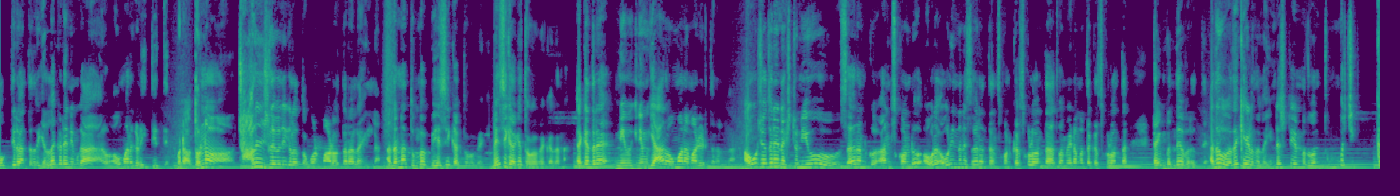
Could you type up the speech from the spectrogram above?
ಹೋಗ್ತೀರಾ ಅಂತಂದ್ರೆ ಎಲ್ಲ ಕಡೆ ನಿಮ್ಗೆ ಅವಮಾನಗಳು ಇದ್ದಿದ್ದೆ. ಬಟ್ ಅದನ್ನ ಚಾಲೆಂಜ್ ಲೆವೆಲ್ಗೆಲ್ಲ ತಗೊಂಡ್ ಮಾಡೋ ತರ ಎಲ್ಲ ಇಲ್ಲ. ಅದನ್ನ ತುಂಬಾ ಬೇಸಿಕ್ ಆಗಿ ತಗೋಬೇಕು. ಬೇಸಿಕ್ ಆಗಿ ತಗೋಬೇಕು ಅದನ್ನ. ಯಾಕಂದ್ರೆ ನೀವು ನಿಮ್ಗೆ ಯಾರು ಅವಮಾನ ಮಾಡಿರ್ತಾರಲ್ಲ ಅವ್ರ ಜೊತೆನೆ ನೆಕ್ಸ್ಟ್ ನೀವು ಸರ್ ಅನ್ಕೊ ಅನ್ಸ್ಕೊಂಡು ಅವ್ರ ಅವರಿಂದನೇ ಸರ್ ಅಂತ ಅನ್ಸ್ಕೊಂಡು ಕರ್ಸ್ಕೊಳ್ಳುವಂತ ಅಥವಾ ಮೇಡಮ್ ಅಂತ ಕರ್ಸ್ಕೊಳ್ಳುವಂತ ಟೈಮ್ ಬಂದೇ ಬರುತ್ತೆ. ಅದು ಅದಕ್ಕೆ ಹೇಳೋದಲ್ಲ ಇಂಡಸ್ಟ್ರಿ ಅನ್ನೋದು ಒಂದು ತುಂಬಾ ಚಿಕ್ಕ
